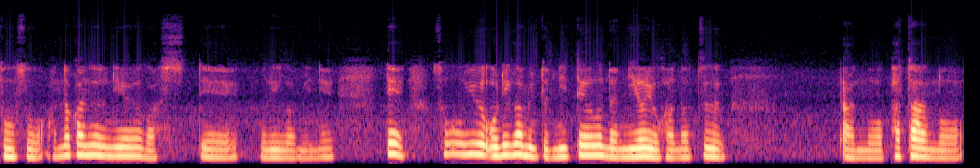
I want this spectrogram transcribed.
そうそう。あんな感じの匂いがして、折り紙ね。で、そういう折り紙と似たような匂いを放つ、あの、パターンの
